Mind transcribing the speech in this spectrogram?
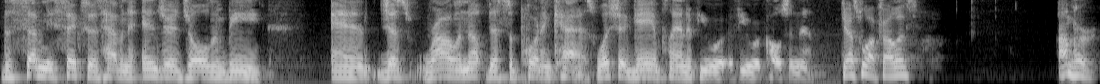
the 76ers having an injured Joel Embiid and just riling up this supporting cast? What's your game plan if you were if you were coaching them? Guess what, fellas? I'm hurt.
